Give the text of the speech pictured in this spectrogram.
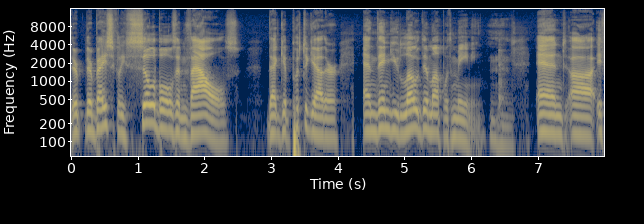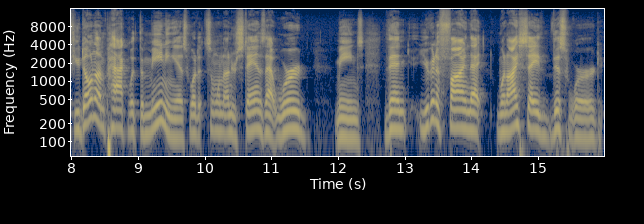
they're, they're basically syllables and vowels that get put together, and then you load them up with meaning. And uh, if you don't unpack what the meaning is, what someone understands that word means, then you're going to find that when I say this word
